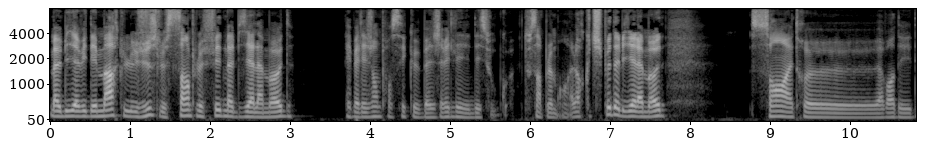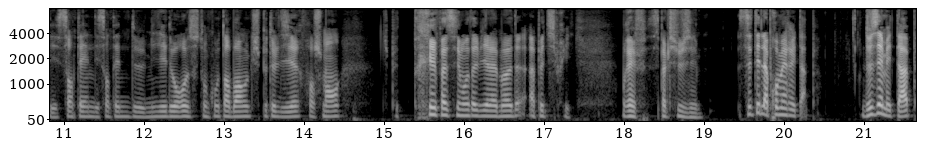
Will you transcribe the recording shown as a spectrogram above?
m'habiller avec des marques, le, juste le simple fait de m'habiller à la mode, eh ben les gens pensaient que ben, j'avais des, des sous quoi, tout simplement. Alors que tu peux t'habiller à la mode, sans être euh, avoir des, centaines, des centaines de milliers d'euros sur ton compte en banque, je peux te le dire, franchement, tu peux très facilement t'habiller à la mode à petit prix. Bref, c'est pas le sujet. C'était la première étape. Deuxième étape,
